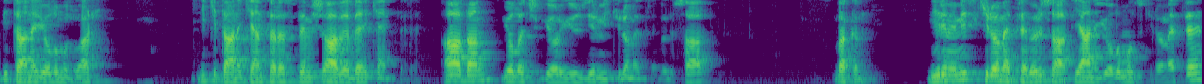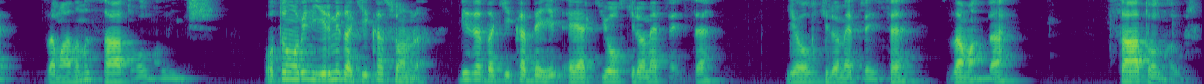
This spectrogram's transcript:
Bir tane yolumuz var. İki tane kent arası demiş A ve B kentleri. A'dan yola çıkıyor 120 km bölü saat. Bakın birimimiz kilometre bölü saat yani yolumuz kilometre zamanımız saat olmalıymış. Otomobil 20 dakika sonra bize dakika değil eğer ki yol kilometre ise yol kilometre ise zamanda saat olmalıdır.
